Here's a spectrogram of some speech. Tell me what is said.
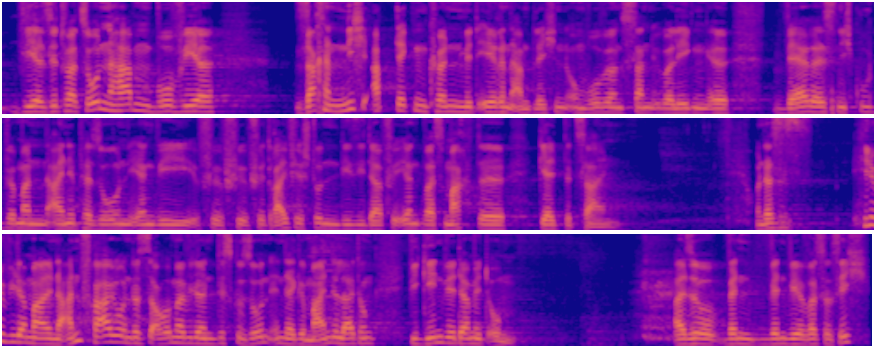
wir Situationen haben, wo wir Sachen nicht abdecken können mit Ehrenamtlichen und wo wir uns dann überlegen, äh, wäre es nicht gut, wenn man eine Person irgendwie für, für, für drei, vier Stunden, die sie da für irgendwas macht, äh, Geld bezahlen. Und das ist hin und wieder mal eine Anfrage und das ist auch immer wieder eine Diskussion in der Gemeindeleitung, wie gehen wir damit um? Also wenn, wenn wir, was weiß ich,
